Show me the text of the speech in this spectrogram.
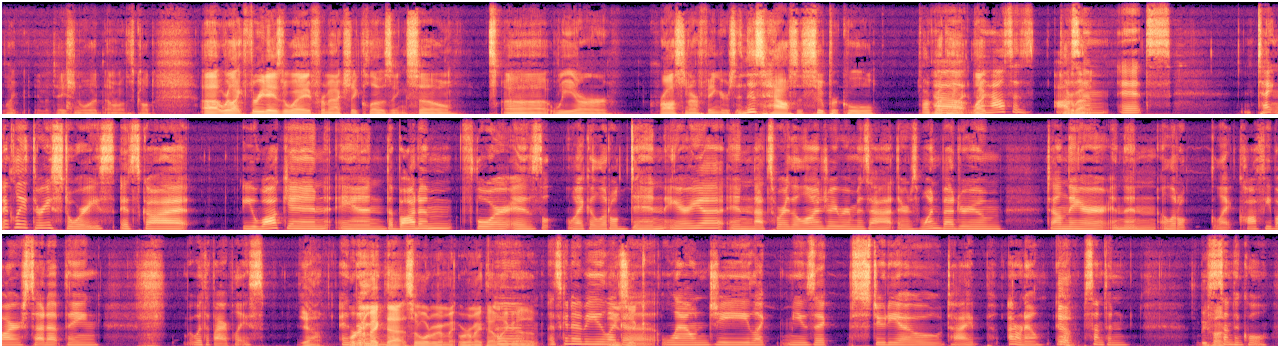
like imitation wood. I don't know what it's called. Uh, we're like three days away from actually closing. So uh, we are crossing our fingers. And this house is super cool. Talk about Oh, how the like house is talk about it. awesome. It's technically three stories. It's got you walk in and the bottom floor is like a little den area and that's where the laundry room is at. There's one bedroom down there and then a little like coffee bar setup thing with a fireplace. yeah. and We're gonna make that. So what are we gonna make? We're gonna make that like Um, it's gonna be like music. a loungy, like music studio type. I don't know. Yeah. something be fun. something cool.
